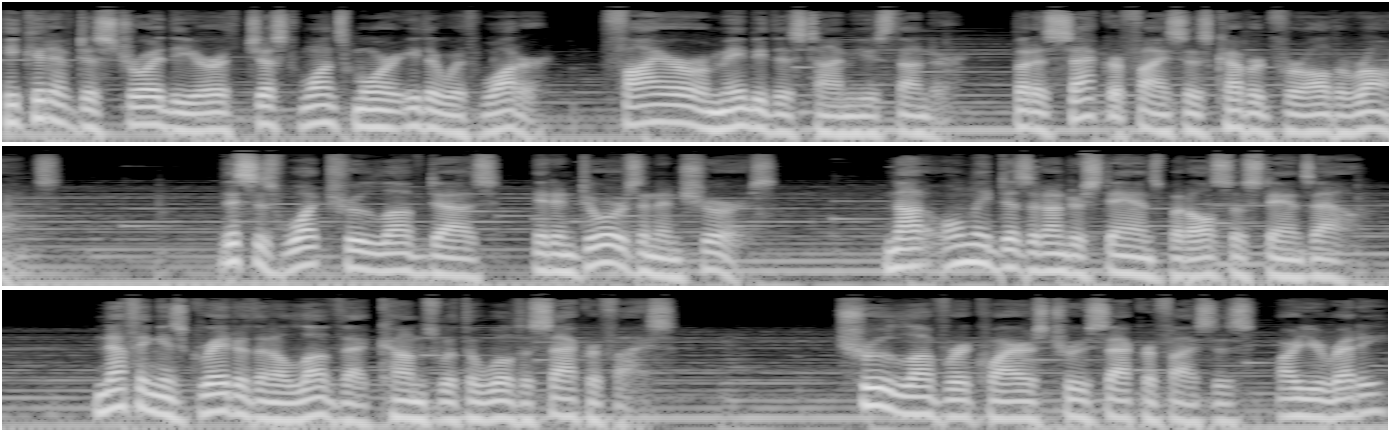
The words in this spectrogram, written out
he could have destroyed the earth just once more either with water, fire, or maybe this time use thunder, but a sacrifice has covered for all the wrongs. This is what true love does it endures and ensures. Not only does it understands but also stands out. Nothing is greater than a love that comes with the will to sacrifice. True love requires true sacrifices, are you ready?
